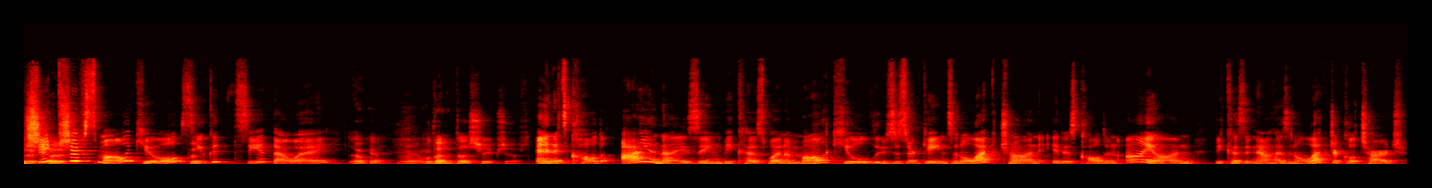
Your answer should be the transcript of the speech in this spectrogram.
it- but it- shapeshifts molecules. but- you could see it that way. Okay. All right. Well, then it does shapeshift. And it's called ionizing because when a molecule loses or gains an electron, it is called an ion because it now has an electrical charge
